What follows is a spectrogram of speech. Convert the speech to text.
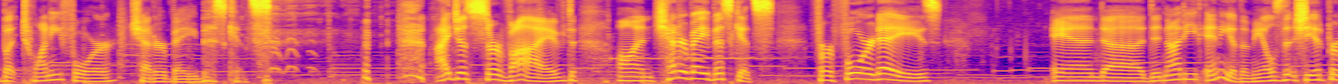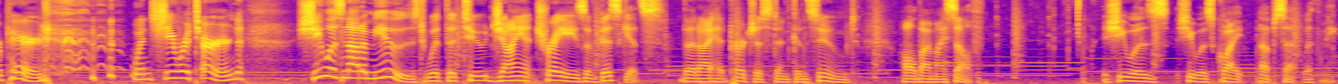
but 24 Cheddar Bay biscuits. I just survived on Cheddar Bay biscuits for four days and uh, did not eat any of the meals that she had prepared. when she returned, she was not amused with the two giant trays of biscuits that I had purchased and consumed all by myself. She was she was quite upset with me.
